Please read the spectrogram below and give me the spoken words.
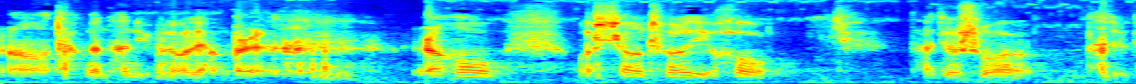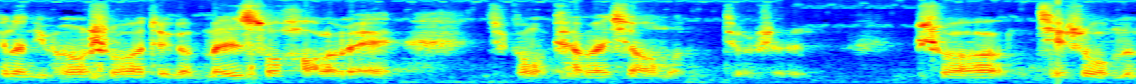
然后他跟他女朋友两个人，然后我上车了以后，他就说，他就跟他女朋友说，这个门锁好了没？就跟我开玩笑嘛，就是说，其实我们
